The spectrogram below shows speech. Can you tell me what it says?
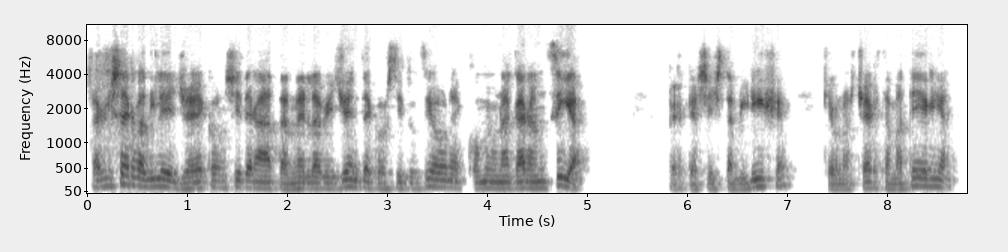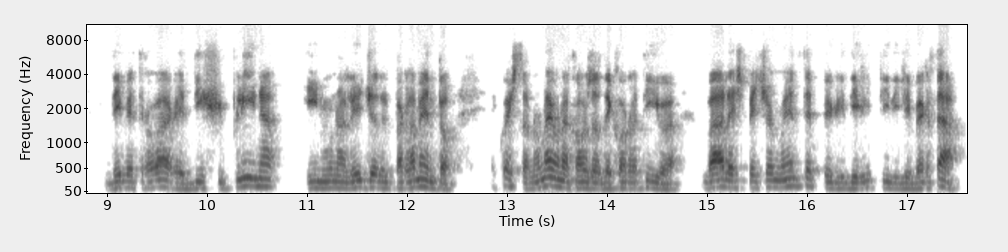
La riserva di legge è considerata nella vigente Costituzione come una garanzia, perché si stabilisce che una certa materia deve trovare disciplina in una legge del Parlamento e questa non è una cosa decorativa, vale specialmente per i diritti di libertà,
